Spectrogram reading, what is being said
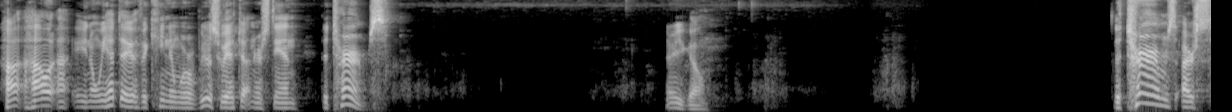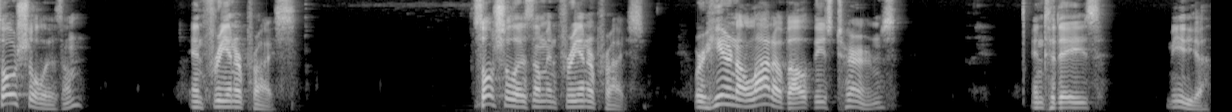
How, how you know, we have to have a kingdom worldview, so we have to understand the terms. There you go. The terms are socialism and free enterprise. Socialism and free enterprise. We're hearing a lot about these terms in today's media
